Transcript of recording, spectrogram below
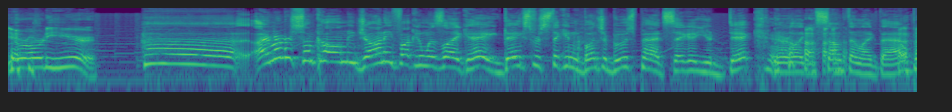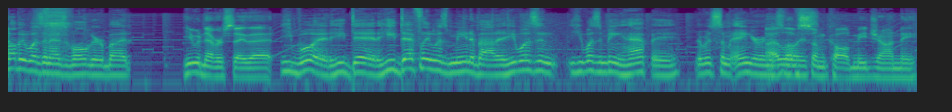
you're already here. Uh, I remember some calling me Johnny fucking was like, hey, thanks for sticking a bunch of boost pads, Sega, you dick. Or like something like that. It probably wasn't as vulgar, but He would never say that. he would. He did. He definitely was mean about it. He wasn't he wasn't being happy. There was some anger in I his voice. I love voice. some called me Johnny.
